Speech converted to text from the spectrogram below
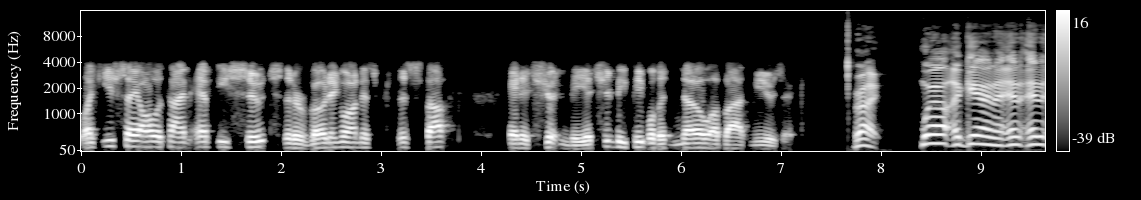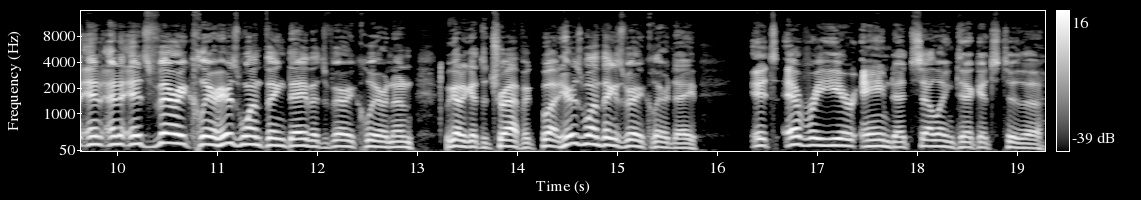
like you say all the time, empty suits that are voting on this this stuff, and it shouldn't be. It should be people that know about music. Right. Well, again, and, and, and, and it's very clear. Here's one thing, Dave, that's very clear, and then we got to get to traffic. But here's one thing that's very clear, Dave. It's every year aimed at selling tickets to the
